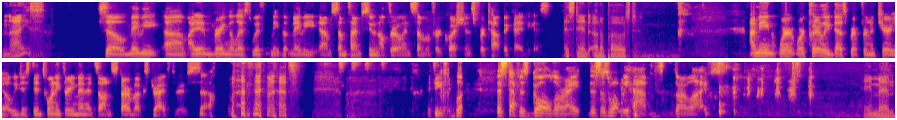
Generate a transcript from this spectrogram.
Nice. So maybe um, I didn't bring the list with me, but maybe um, sometime soon I'll throw in some of her questions for topic ideas. I stand unopposed. I mean, we're we're clearly desperate for material. We just did 23 minutes on Starbucks drive-throughs, so That's it's easy. Look, this stuff is gold. All right. This is what we have. this is our lives. amen.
